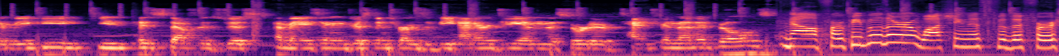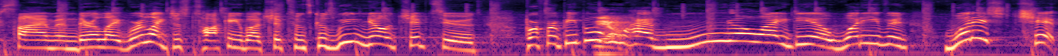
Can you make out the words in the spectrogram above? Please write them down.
Namiki. He, his stuff is just amazing, just in terms of the energy and the sort of tension that it builds. Now, for people that are watching this for the first time and they're like, we're like just talking about chiptunes because we know chiptunes, but for people yeah. who have no idea what even, what is chip?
